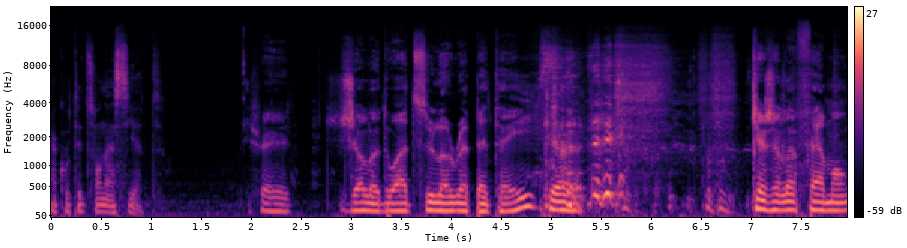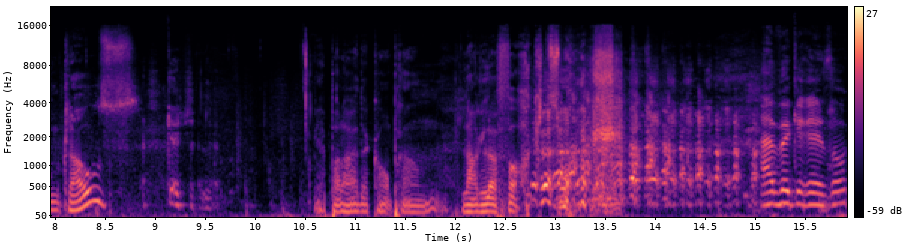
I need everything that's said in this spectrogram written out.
à côté de son assiette. Je fais Je le dois-tu le répéter que, que je le fais à mon close? Il a pas l'air de comprendre l'anglophone que tu. Avec raison.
